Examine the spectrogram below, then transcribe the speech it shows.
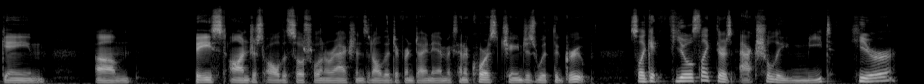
game um, based on just all the social interactions and all the different dynamics, and of course, changes with the group. So, like, it feels like there's actually meat here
